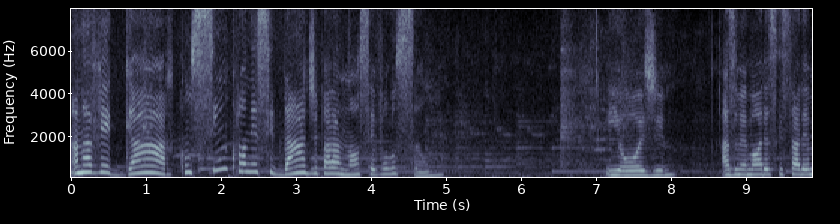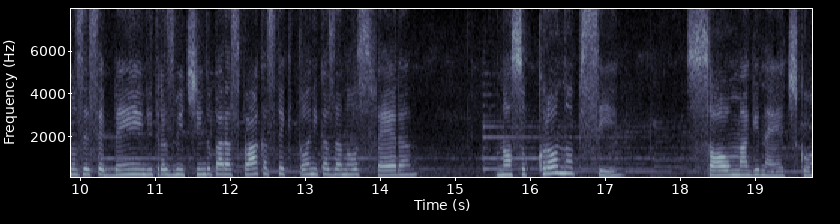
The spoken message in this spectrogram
a navegar com sincronicidade para a nossa evolução. E hoje, as memórias que estaremos recebendo e transmitindo para as placas tectônicas da noosfera, o nosso cronopsi, sol magnético,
